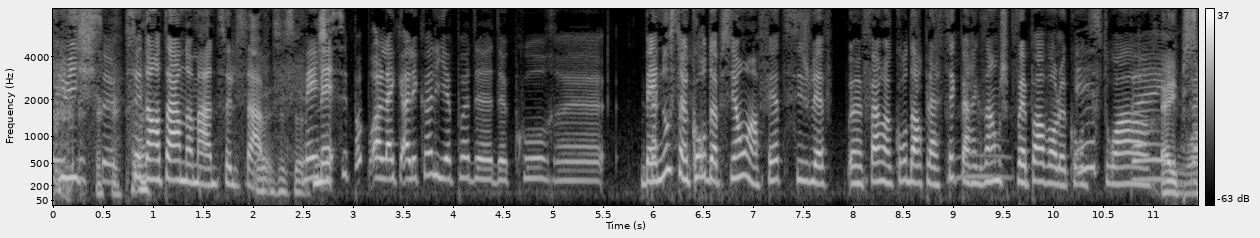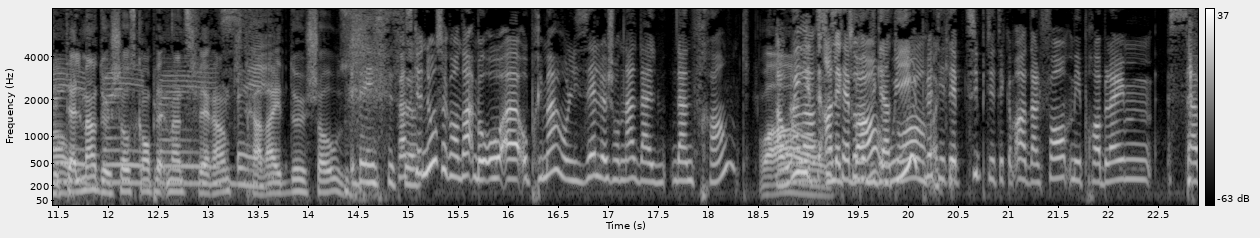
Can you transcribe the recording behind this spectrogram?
fruits. Sédentaires nomades, ça, ils le savent. Ouais, c'est ça. Mais, Mais- je sais pas, à l'école, il n'y a pas de, de cours... euh, Ben, nous, c'est un cours d'option, en fait. Si je voulais euh, faire un cours d'art plastique, par exemple, je pouvais pas avoir le cours Eh d'histoire. ben, Hey, puis c'est ben, tellement deux ben, choses complètement ben, différentes qui ben. travaillent deux choses. Ben, c'est Parce ça. que nous, au secondaire, ben, au, euh, au primaire, on lisait le journal d'Anne Frank. Wow. Ah oui, Alors, en lecture bon, obligatoire, Oui, puis là, t'étais petit, puis t'étais comme, ah, dans le fond, mes problèmes, ça,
